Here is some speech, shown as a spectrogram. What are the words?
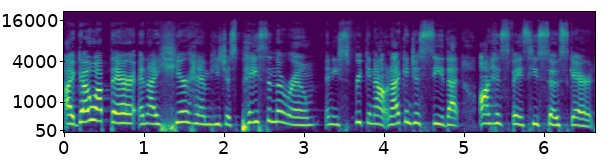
I go up there and I hear him. He's just pacing the room and he's freaking out. And I can just see that on his face, he's so scared.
